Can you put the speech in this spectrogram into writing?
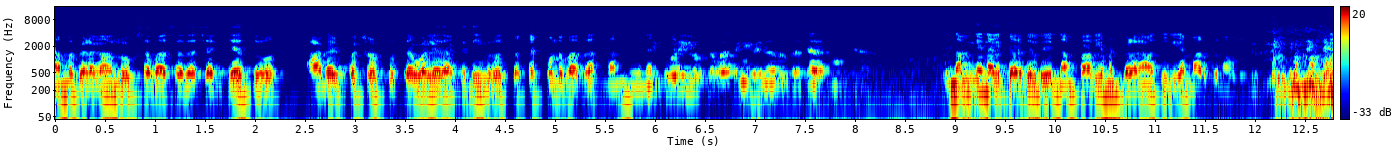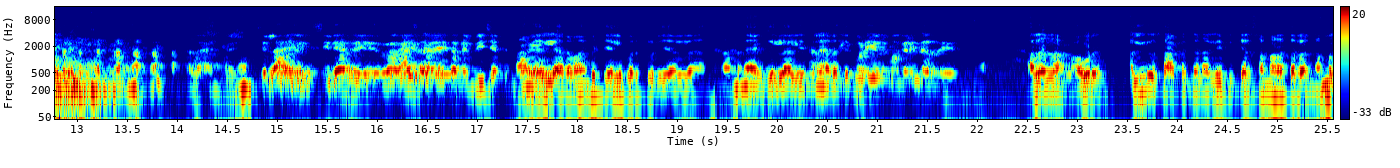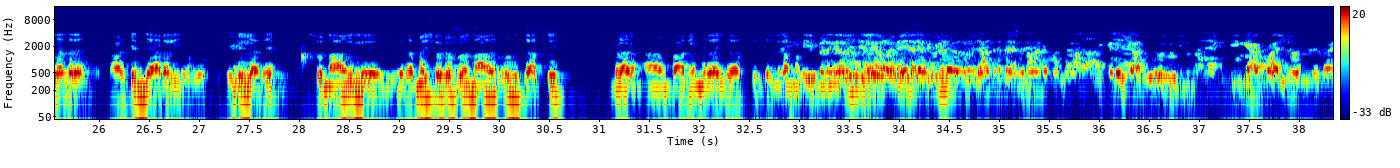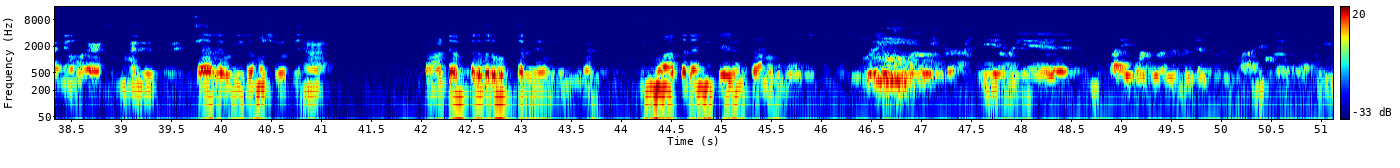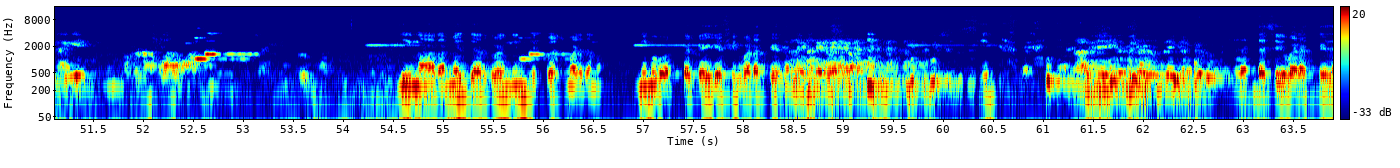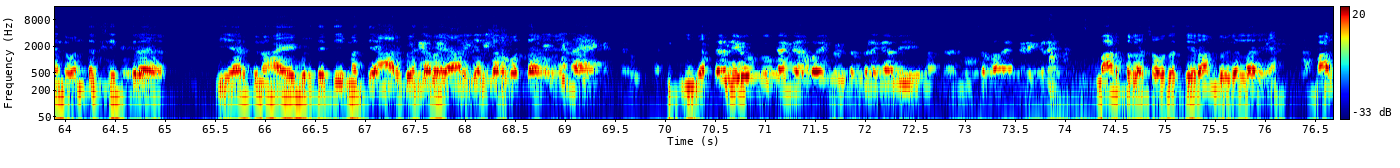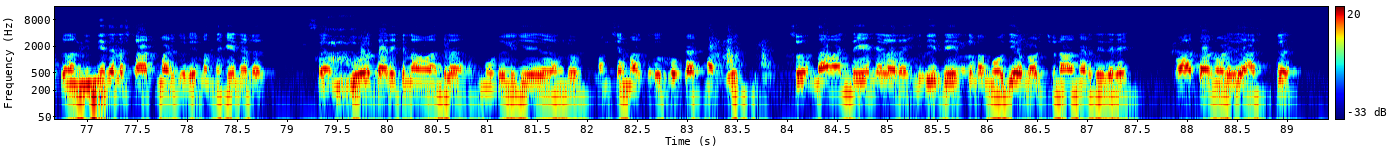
ನಮ್ಮ ಬೆಳಗಾವಿ ಲೋಕಸಭಾ ಸದಸ್ಯ ಗೆದ್ದು ಆಡಳಿತ ಪಕ್ಷ ಒಳಗೆ ಕೂತ್ರೆ ಒಳ್ಳೇದಾಗ್ತದೆ ವಿರೋಧ ಪಕ್ಷ ಕೊಂಡಬಾರ್ದು, ನನ್ನ ವಿನಂತಿ. ನಮ್ಗೇನು ಅಲ್ಲಿ ರೀ ನಮ್ಮ ಪಾರ್ಲಿಮೆಂಟ್ ಬೆಳಗಾವಿ ಇಲ್ಲೇ ಮಾಡ್ತೀವಿ ನಾವು. ನಾವೆಲ್ಲಿ ಅರವಾನ್ ಬಿಟ್ಟು ಎಲ್ಲಿ ಬರ್ತೀವ್ರಿ ಎಲ್ಲ? ನಮ್ಮನ್ಯಾಗ ಜಿಲ್ಲಾ ಲೀಡರ್ ಅಲ್ಲ ಮಾಡತ್ತೀವಿ ಅಲ್ಲಲ್ಲ ಅವ್ರ ಅಲ್ಲೂ ಸಾಕಷ್ಟು ಜನ ಲಿಪಿ ಕೆಲಸ ಮಾಡತ್ತಾರ. ನಮಗಂದ್ರೆ ಪಾರ್ಟಿಯಿಂದ ಯಾರಲ್ಲಿ ಹೇಳಿಲ್ಲ ರೀ ಸೊ ನಾವಿಲ್ಲಿ ಈಗ ರಮೇಶ್ ಅವ್ರ ಇರ್ಬೋದು ನಾವಿರ್ಬೋದು ಜಾಸ್ತಿ ಬೆಳ ಪಾರ್ಲಿಮೆಂಟ್ದಾಗ ಜಾಸ್ತಿ ಕೆಲಸ ಮಾಡಿ ಬೆಳಗಾವಿ ಜಿಲ್ಲೆ ಒಳಗೆ ಜಾರಕಿಹೊಳಿ ಅವರು ವಿಧಾನಸಭೆ ಚುನಾವಣೆ ಬಂದಾಗ ಅತ್ತನೇ ಕಡೆ ಜಾಸ್ತಿ ಹೋಗಿದ್ರು ಸರ್. ಈಗ ಯಾಕೋ ಅಲ್ಲಿ ಹೋಗಿಲ್ಲ ನೀವು ಯಾಕೆ ಸುಮ್ಮನೆ ಇದೆ ಸರ್. ಯಾರು ಹೋಗಿಲ್ಲ ರಮೇಶ್ ಅವ್ರಿಗೆ ಹಾ. ಪಾರ್ಟಿ ಅವ್ರು ಕರೆದ್ರೆ ಹೋಗ್ತಾರೆ ಎಲ್ರು. ಇನ್ನೂ ಆ ಥರ ಏನು ಹೇಳಿದಂಗೆ ಕಾಣೋದಿಲ್ಲ ಅವ್ರಿಗೆ. ಈಗ ನಾ ರಮೇಶ್ ಜಾರಕಿಹೊಳಿ ನಿನ್ ರಿಕ್ವೆಸ್ಟ್ ಮಾಡಿದೆನು ನಿಮಗೆ ಒಟ್ಟ ಕೈಗೆ ಸಿಗ್ಬಾರತ್ತೆ ಹೇಳಿದೆ ಒಟ್ಟ ಸಿಗಬೇಡ ಅಂತ ಹೇಳಿದೇನ್ರಿ ಒಟ್ಟ ಸಿಕ್ಕ್ರ ಟಿ ಆರ್ ಪಿನೂ ಹಾಯ್ ಆಗಿಬಿಡ್ತೈತಿ ಮತ್ತೆ ಯಾರು ಬೀಳ್ತಾರೋ ಯಾರು ಗೆಲ್ತಾರೋ ಗೊತ್ತಾಗಲಿಲ್ಲ ಹಿಂಗ. ಮಾಡ್ತಿಲ್ಲ ಸೌದತ್ತಿ ರಾಮದುರ್ಗ ಎಲ್ಲಾರೇ. ಮಾಡ್ತಾರ ನಾವು ನಿನ್ನೆದನ್ನ ಸ್ಟಾರ್ಟ್ ಮಾಡಿದ್ವಿ ರೀ ಮತ್ತೆ ಏನಿಲ್ಲ ಸ ಏಳು ತಾರೀಕು ನಾವು ಅಂದ್ರೆ ಮೂಡಲಿಗೆ ಒಂದು ಫಂಕ್ಷನ್ ಮಾಡ್ತೀವಿ ಗೋಕಾಕ್ ಮಾಡ್ತೀವಿ. ಸೊ ನಾವು ಅಂದ್ ಏನಿಲ್ಲ ರೀ ಇಡೀ ದೇಶದ ಮೋದಿ ಅವ್ರು ನೋಡಿ ಚುನಾವಣೆ ನಡೆದಿದ್ದಾರೆ ವಾತಾವರಣ ನೋಡಿದ್ರೆ ಅಷ್ಟು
